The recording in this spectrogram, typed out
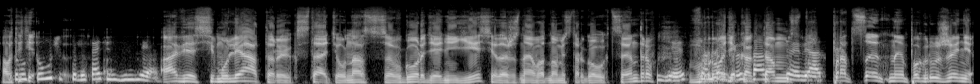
А вот потому эти что учатся летать на земле. Авиасимуляторы, кстати, у нас в городе они есть, я даже знаю, в одном из торговых центров. Есть, Вроде как там стопроцентное погружение.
